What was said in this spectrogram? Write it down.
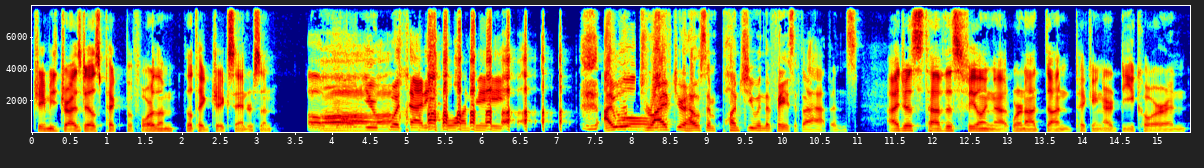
Jamie Drysdale's picked before them, they'll take Jake Sanderson. Oh, don't you put that evil on me. I will No. drive to your house and punch you in the face if that happens. I just have this feeling that we're not done picking our decor, and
